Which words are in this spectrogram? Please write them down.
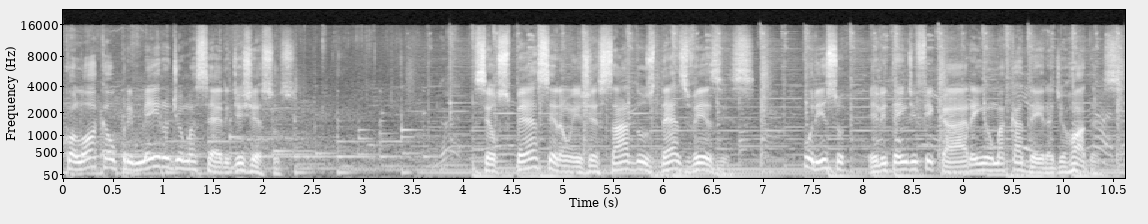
coloca o primeiro de uma série de gessos. Seus pés serão engessados dez vezes. Por isso, ele tem de ficar em uma cadeira de rodas.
